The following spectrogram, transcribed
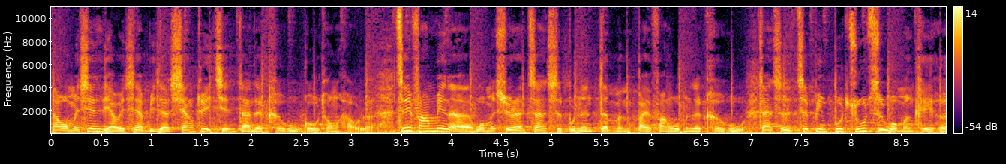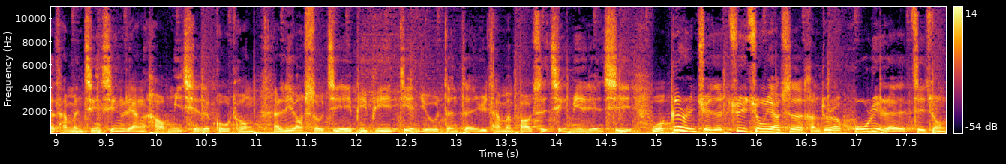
那我们先聊一下比较相对简单的客户沟通好了。这方面呢，我们虽然暂时不能登门拜访我们的客户，但是这并不阻止我们可以和他们进行良好密切的沟通，啊，利用手机 APP、电邮等等与他们保持紧密联系。我个人觉得最重要是很多人忽略了这种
